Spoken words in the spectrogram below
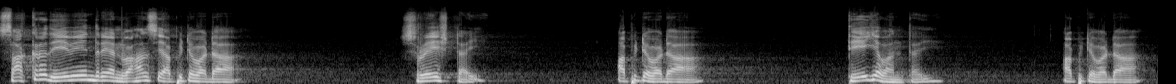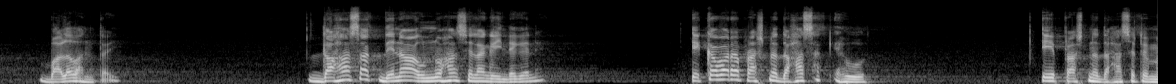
සක්‍ර දේවේන්ද්‍රයන් වහන්සේ අපිට වඩා ශ්‍රේෂ්ඨයි අපිට වඩා තේජවන්තයි අපිට වඩා බලවන්තයි. දහසක් දෙනා උන්වහන්සේ ළඟ ඉඳගෙන එකවර ප්‍රශ්න දහසක් ඇහුව ඒ ප්‍රශ්න දහසටම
